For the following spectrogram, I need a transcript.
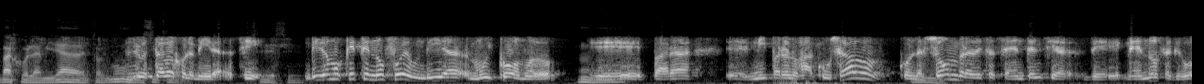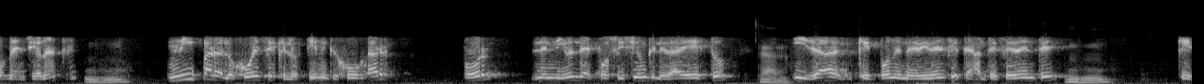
bajo la mirada de todo el mundo Pero está que- bajo la mirada, sí. Sí, sí. Digamos que este no fue un día muy cómodo eh, para eh, ni para los acusados, con la sombra de esa sentencia de Mendoza que vos mencionaste, ni para los jueces que los tienen que juzgar por el nivel de exposición que le da esto Claro. y ya que pone en evidencia este antecedente. Que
